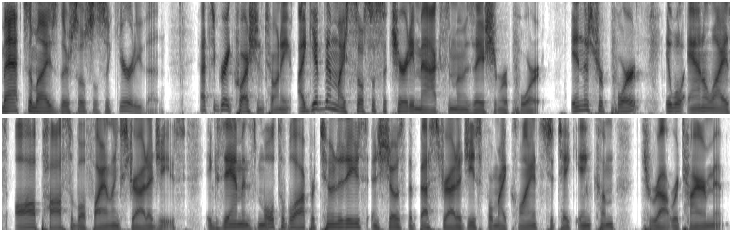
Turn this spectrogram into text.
maximize their Social Security then? That's a great question, Tony. I give them my Social Security maximization report. In this report, it will analyze all possible filing strategies, examines multiple opportunities, and shows the best strategies for my clients to take income throughout retirement.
